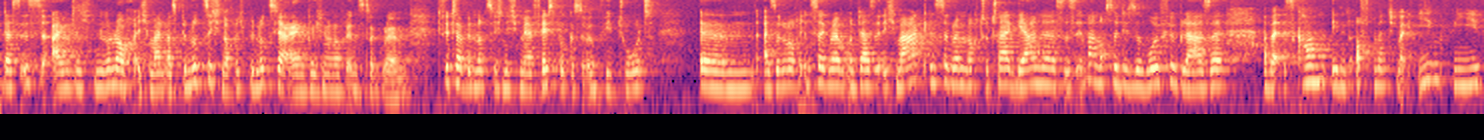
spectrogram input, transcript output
das ist eigentlich nur noch, ich meine, was benutze ich noch? Ich benutze ja eigentlich nur noch Instagram. Twitter benutze ich nicht mehr, Facebook ist irgendwie tot. Ähm, also nur noch Instagram und das, ich mag Instagram noch total gerne. Es ist immer noch so diese Wohlfühlblase, aber es kommen eben oft manchmal irgendwie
